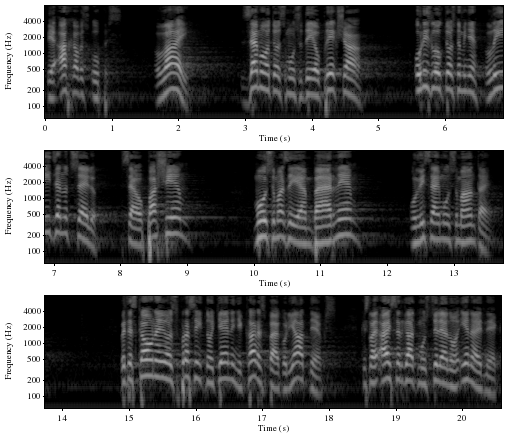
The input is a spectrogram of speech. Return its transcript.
pie Ahavas upes, lai zemotos mūsu Dievu priekšā un izlūgtos no viņa līdzenu ceļu sev pašiem, mūsu mazajiem bērniem un visai mūsu mantai. Bet es kaunējos prasīt no ķēniņa karaspēku un jātniekus, kas lai aizsargātu mūsu ceļā no ienaidnieka,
